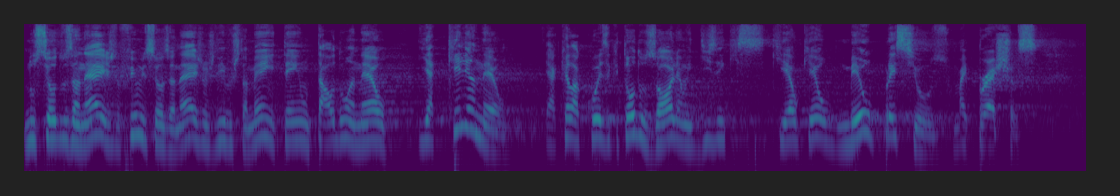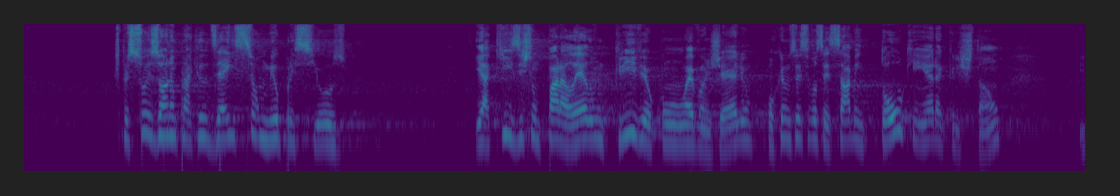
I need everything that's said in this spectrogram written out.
no Senhor dos Anéis, no filme Senhor dos Anéis, nos livros também, tem um tal do anel, e aquele anel é aquela coisa que todos olham e dizem que, que é o que é o meu precioso, my precious. As pessoas olham para aquilo e dizem, é, isso é o meu precioso. E aqui existe um paralelo incrível com o Evangelho, porque não sei se vocês sabem, Tolkien era cristão, e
